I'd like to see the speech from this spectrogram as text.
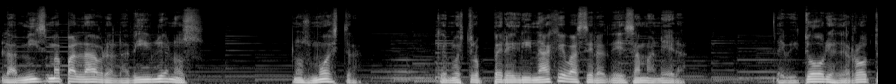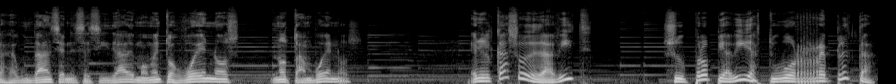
la misma palabra, la Biblia, nos, nos muestra que nuestro peregrinaje va a ser de esa manera. De victorias, derrotas, de abundancia, necesidad, de momentos buenos, no tan buenos. En el caso de David, su propia vida estuvo repleta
